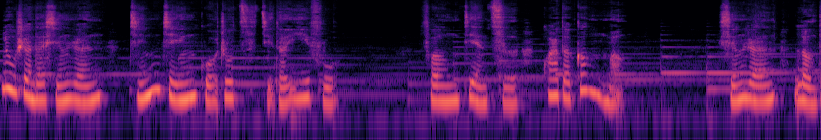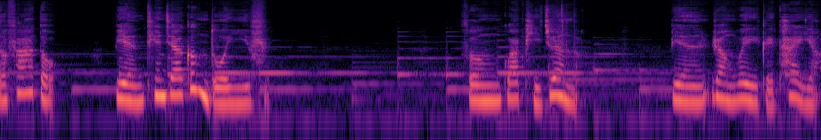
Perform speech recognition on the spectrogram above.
路上的行人紧紧裹住自己的衣服，风见此刮得更猛。行人冷得发抖，便添加更多衣服。风刮疲倦了，便让位给太阳。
